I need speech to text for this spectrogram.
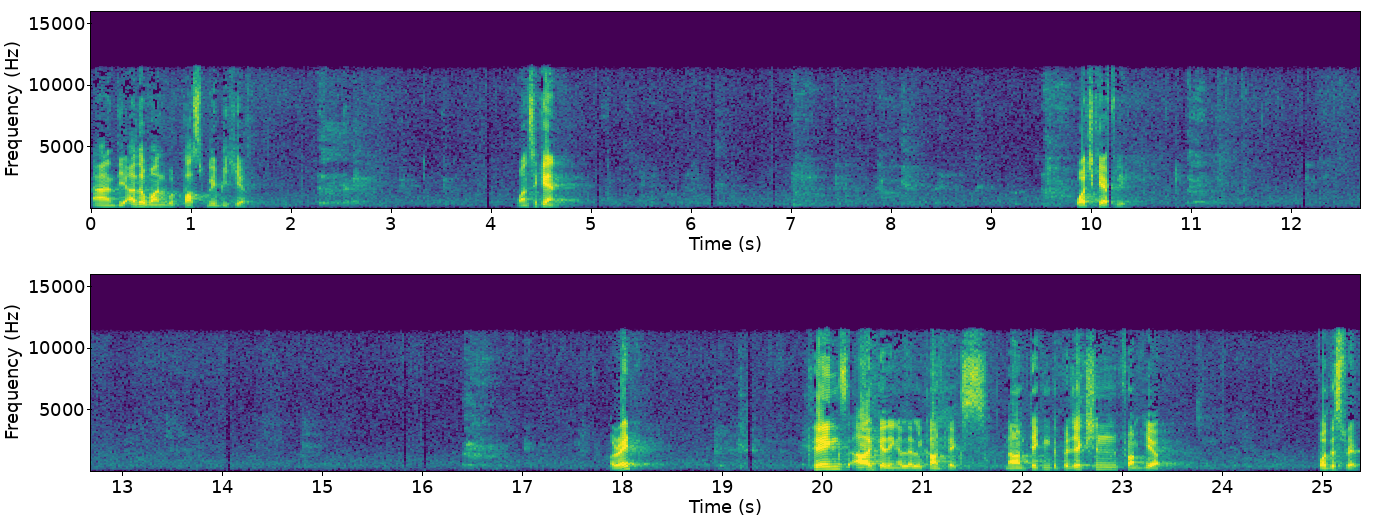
and the other one would possibly be here. Once again, watch carefully. All right? Things are getting a little complex. Now, I am taking the projection from here for this rib.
